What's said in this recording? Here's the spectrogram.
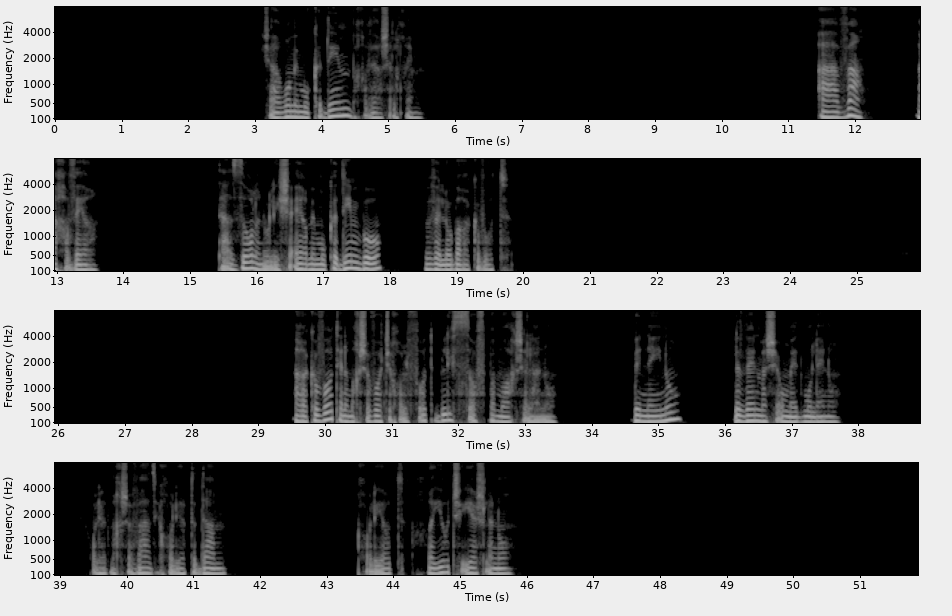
תישארו ממוקדים בחבר שלכם. אהבה לחבר תעזור לנו להישאר ממוקדים בו ולא ברכבות. הרכבות הן המחשבות שחולפות בלי סוף במוח שלנו, בינינו לבין מה שעומד מולנו. זה יכול להיות מחשבה, זה יכול להיות אדם, זה יכול להיות אחריות שיש לנו.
